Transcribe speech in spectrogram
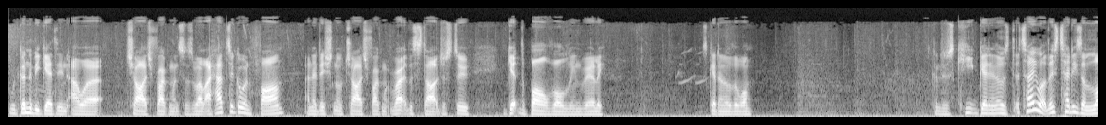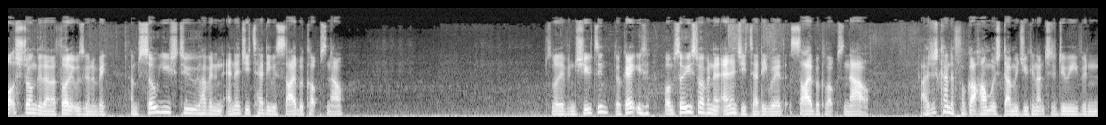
We're going to be getting our charge fragments as well. I had to go and farm an additional charge fragment right at the start just to get the ball rolling really. Let's get another one. Gonna just keep getting those. I tell you what, this Teddy's a lot stronger than I thought it was going to be. I'm so used to having an energy Teddy with Cyberclops now. It's not even shooting, okay? But I'm so used to having an energy Teddy with Cyberclops now. I just kind of forgot how much damage you can actually do even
